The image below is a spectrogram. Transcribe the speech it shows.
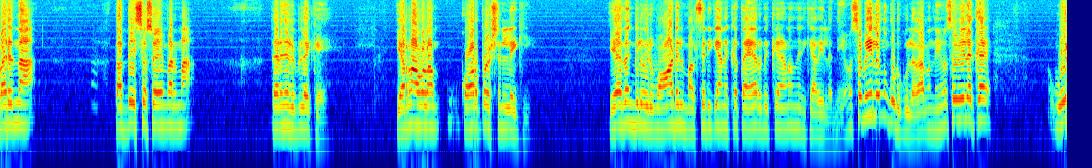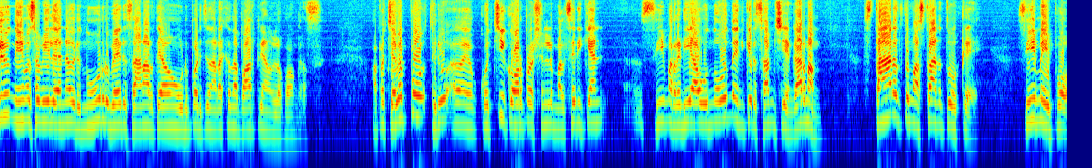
വരുന്ന തദ്ദേശ സ്വയംഭരണ തെരഞ്ഞെടുപ്പിലേക്ക് എറണാകുളം കോർപ്പറേഷനിലേക്ക് ഏതെങ്കിലും ഒരു വാർഡിൽ മത്സരിക്കാനൊക്കെ തയ്യാറെടുക്കുകയാണെന്ന് എനിക്കറിയില്ല. നിയമസഭയിലൊന്നും കൊടുക്കില്ല കാരണം നിയമസഭയിലൊക്കെ ഒരു നിയമസഭയിൽ തന്നെ ഒരു നൂറ് പേര് സ്ഥാനാർത്ഥിയാവാൻ ഉടുപ്പടിച്ച് നടക്കുന്ന പാർട്ടിയാണല്ലോ കോൺഗ്രസ്. അപ്പോൾ ചിലപ്പോൾ തിരു കൊച്ചി കോർപ്പറേഷനിൽ മത്സരിക്കാൻ സീമ റെഡിയാവുന്നോ എന്ന് എനിക്കൊരു സംശയം. കാരണം സ്ഥാനത്തും അസ്ഥാനത്തും ഒക്കെ സീമ ഇപ്പോൾ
